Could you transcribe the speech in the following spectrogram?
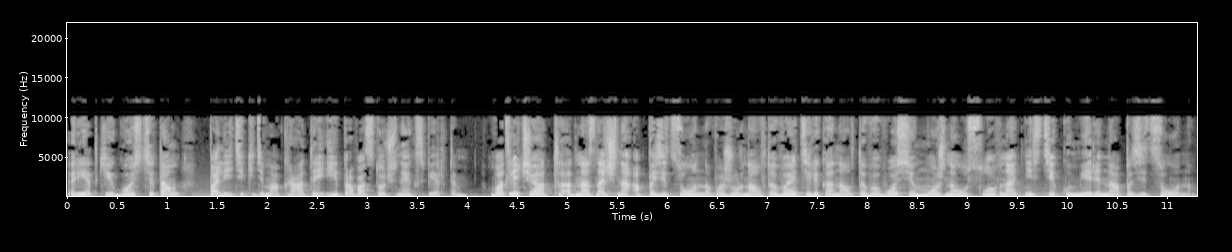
Редкие гости там – политики-демократы и правосточные эксперты. В отличие от однозначно оппозиционного журнал ТВ, телеканал ТВ-8 можно условно отнести к умеренно оппозиционным.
